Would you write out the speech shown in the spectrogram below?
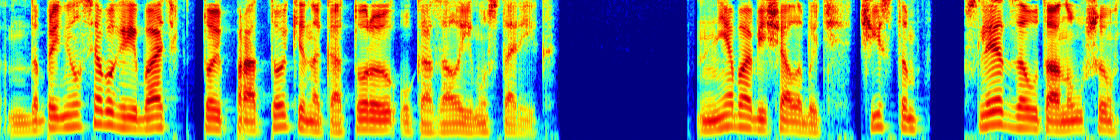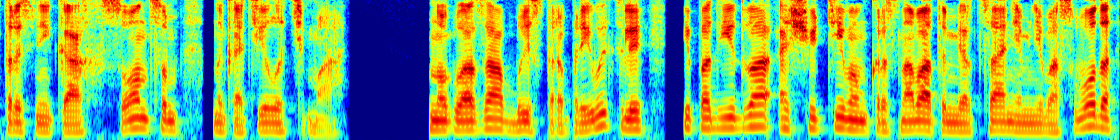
да принялся выгребать к той протоке, на которую указал ему старик. Небо обещало быть чистым, вслед за утонувшим в тростниках солнцем накатила тьма но глаза быстро привыкли, и под едва ощутимым красноватым мерцанием небосвода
